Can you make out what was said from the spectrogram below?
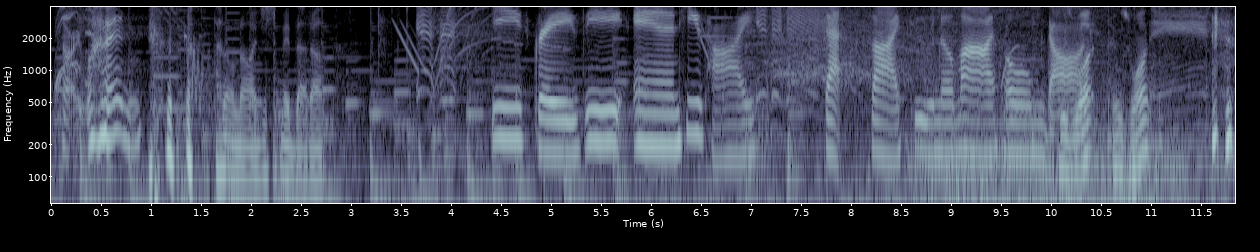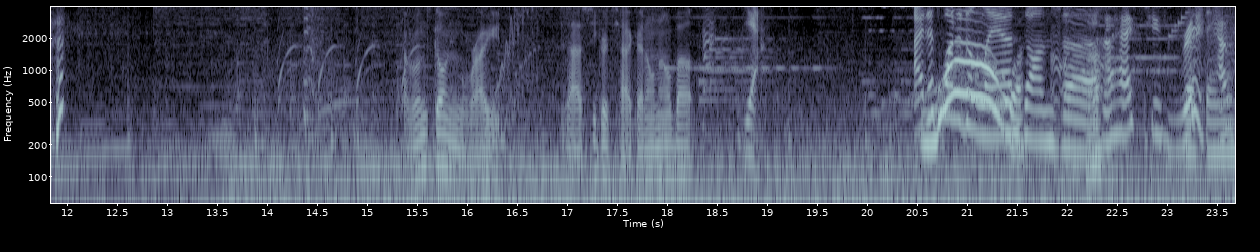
Sorry, what? I don't know, I just made that up. He's crazy and he's high. That's Sykkuno, my home dog. Who's what? Who's what? Everyone's going right. Is that a secret tech I don't know about? Yeah. I just wanted to land on the. Huh? The heck? She's rich. How'd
